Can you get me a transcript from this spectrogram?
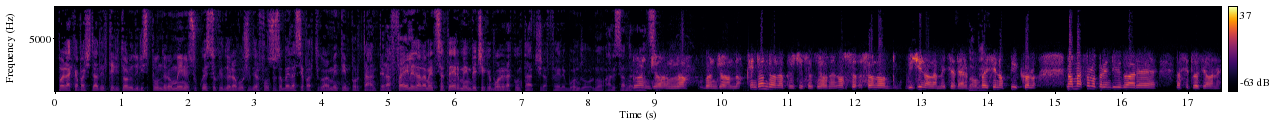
poi la capacità del territorio di rispondere o meno e su questo credo la voce di Alfonso Sabella sia particolarmente importante. Raffaele dalla Mezzia Terme invece che vuole raccontarci, Raffaele. Raffaele, buongiorno. Alessandra buongiorno, buongiorno. Intanto una precisazione, so, sono vicino alla Mezzaterma, un paesino piccolo, no ma solo per individuare la situazione,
